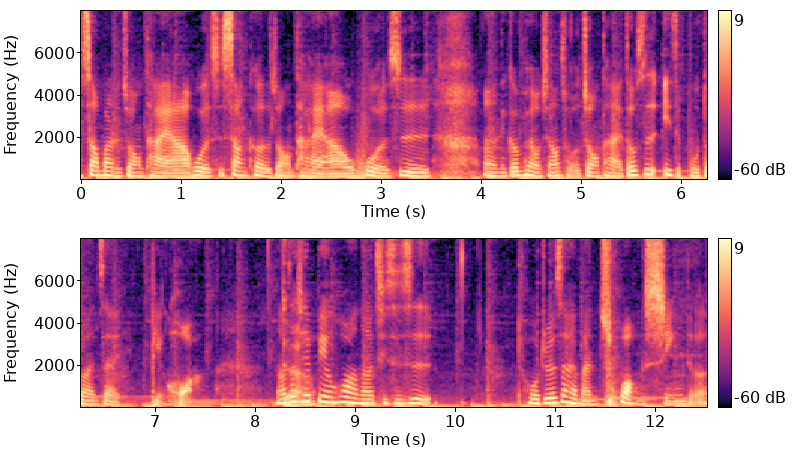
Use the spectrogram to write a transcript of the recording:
上班的状态啊，或者是上课的状态啊，或者是嗯你跟朋友相处的状态，都是一直不断在变化。然后这些变化呢，其实是我觉得这还蛮创新的。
